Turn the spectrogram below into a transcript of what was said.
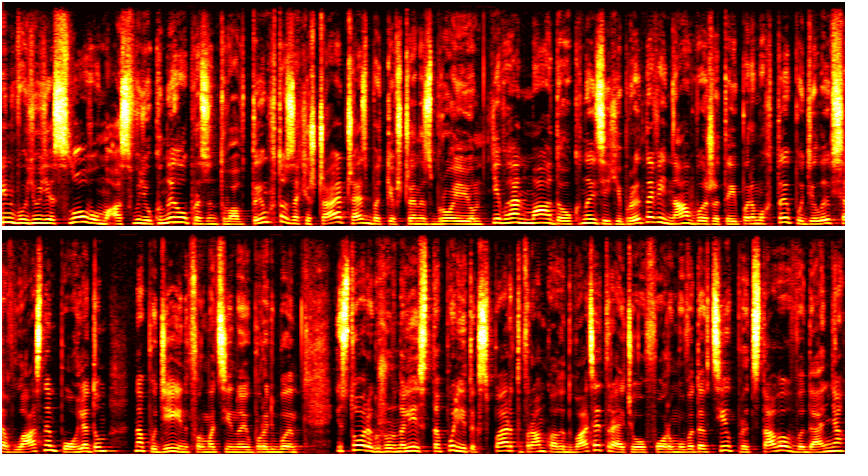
Він воює словом, а свою книгу презентував тим, хто захищає честь батьківщини зброєю. Євген Магда у книзі Гібридна війна вижити і перемогти поділився власним поглядом на події інформаційної боротьби. Історик, журналіст та політексперт в рамках 23-го форуму видавців представив видання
